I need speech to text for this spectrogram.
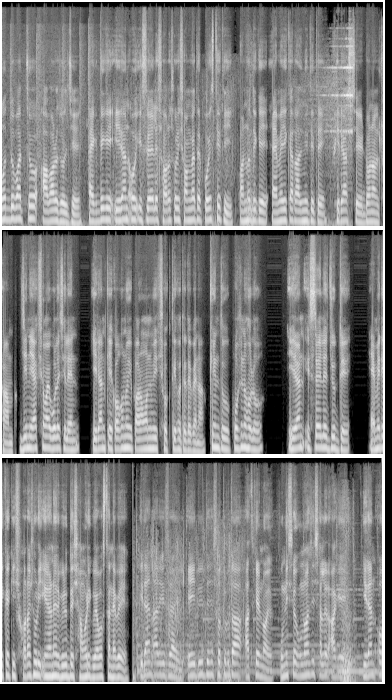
মধ্যপ্রাচ্য আবারও চলছে একদিকে ইরান ও ইসরায়েলের সরাসরি সংঘাতের পরিস্থিতি, অন্যদিকে আমেরিকার রাজনীতিতে ফিরে আসছে ডোনাল্ড ট্রাম্প, যিনি একসময় বলেছিলেন, ইরানকে কখনোই পারমাণবিক শক্তি হতে দেবে না। কিন্তু প্রশ্ন হলো, ইরান ইসরায়েলের যুদ্ধে আমেরিকা কি সরাসরি ইরানের বিরুদ্ধে সামরিক ব্যবস্থা নেবে? ইরান আর ইসরায়েল, এই দুই দেশের শত্রুতা আজকের নয়। উনিশশো সালের আগে ইরান ও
